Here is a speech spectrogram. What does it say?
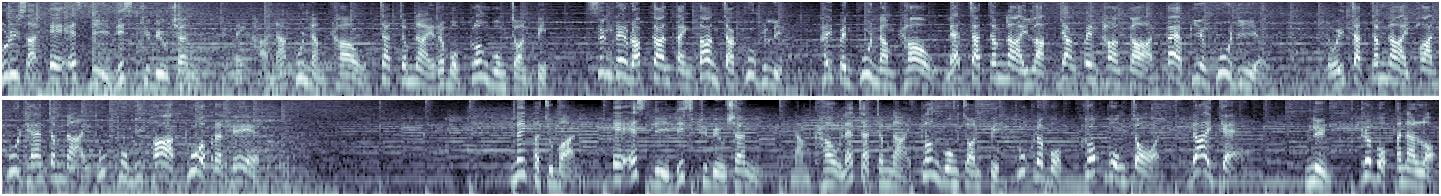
บริษัท ASD Distribution ในฐานะผู้นำเข้าจัดจำหน่ายระบบกล้องวงจรปิด ซึ่งได้รับการแต่งตั้งจากผู้ผลิต ให้เป็นผู้นำเข้าและจัดจำหน่ายหลักอย่างเป็นทางการแต่เพียงผู้เดียว โดยจัดจำหน่ายผ่านผู้แทนจำหน่ายทุกภูมิภาคทั่วประเทศ ในปัจจุบัน ASD Distribution นำเข้าและจัดจำหน่ายกล้องวงจรปิดทุกระบบครบวงจร ได้แก่ 1. ระบบอนาล็อก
